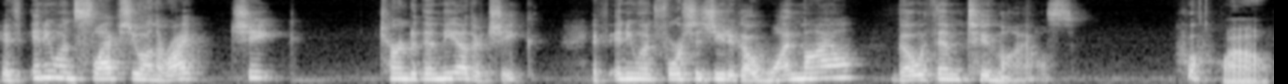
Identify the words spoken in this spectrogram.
If anyone slaps you on the right cheek, turn to them the other cheek. If anyone forces you to go one mile, go with them two miles. Whew. Wow.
